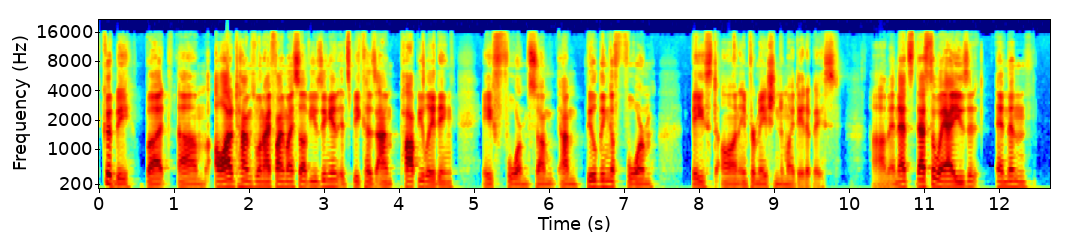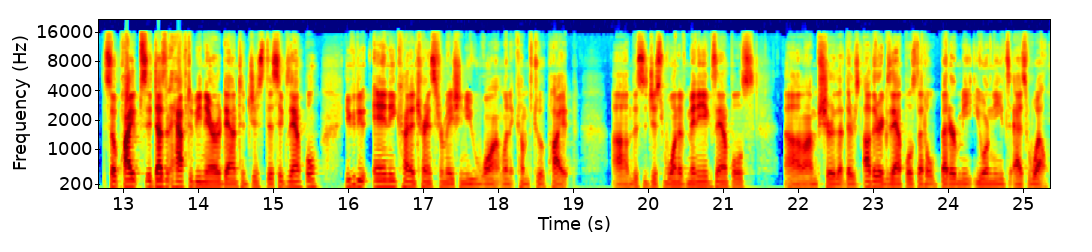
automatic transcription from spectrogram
It could be, but um, a lot of times when I find myself using it, it's because I'm populating a form. So I'm, I'm building a form based on information in my database. Um, and that's that's the way I use it. And then so pipes, it doesn't have to be narrowed down to just this example. You can do any kind of transformation you want when it comes to a pipe. Um, this is just one of many examples. Uh, I'm sure that there's other examples that'll better meet your needs as well.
